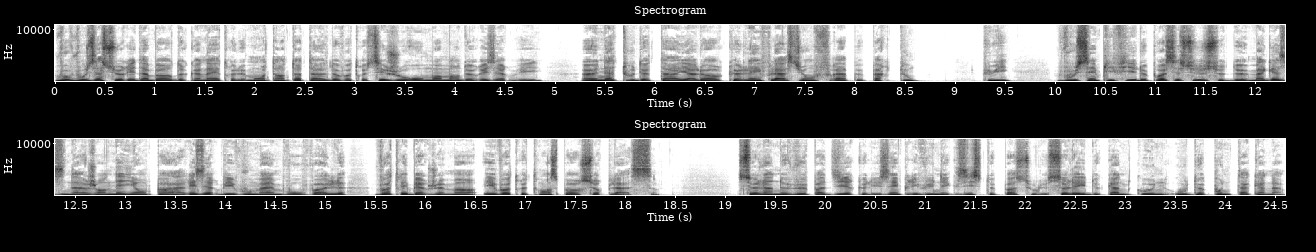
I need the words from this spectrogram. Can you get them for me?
Vous vous assurez d'abord de connaître le montant total de votre séjour au moment de réserver, un atout de taille alors que l'inflation frappe partout. Puis, vous simplifiez le processus de magasinage en n'ayant pas à réserver vous-même vos vols, votre hébergement et votre transport sur place. Cela ne veut pas dire que les imprévus n'existent pas sous le soleil de Cancun ou de Punta Cana.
